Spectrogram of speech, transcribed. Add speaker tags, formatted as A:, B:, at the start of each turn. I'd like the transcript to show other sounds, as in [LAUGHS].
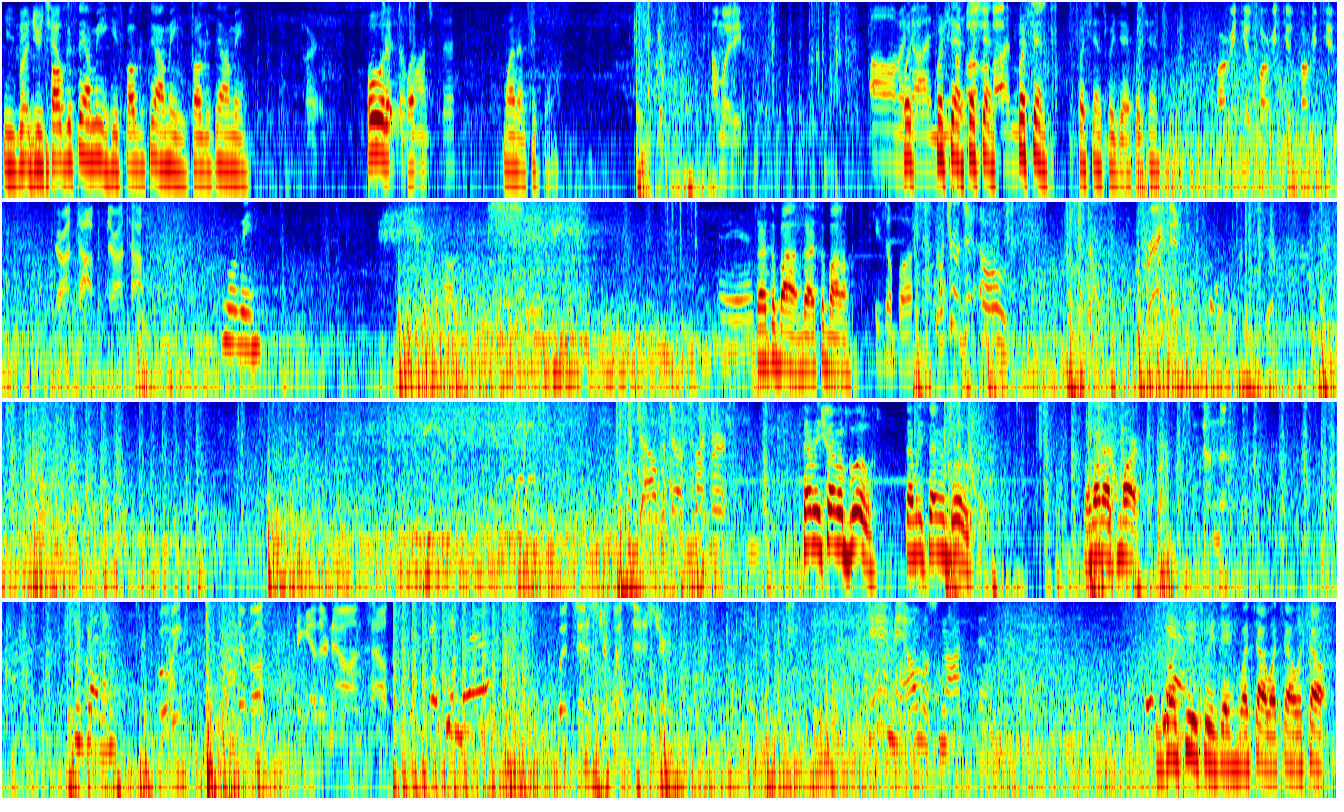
A: He's,
B: I'm on
A: being,
B: your
A: he's
B: tail.
A: focusing on me. He's focusing on me. He's focusing on me.
B: Alright.
A: Oh,
C: Took
A: that,
C: the
A: what,
C: launch pad.
A: one of them picked him.
B: I'm with you.
C: Oh my
A: Push,
C: god.
A: push in, push in, push in, push in, Sweet J, push in.
B: 4v2, 4v2, 4v2. They're on top. They're on top.
D: Moving.
C: Oh, shit.
D: There.
A: They're at the bottom. They're at the bottom.
C: He's above. Watch out, J- Oh,
B: Wrecked it.
C: Out, watch out, sniper.
A: 77 blue. 77 blue. The one that's marked.
B: He's on the
D: He's running.
B: moving. They're both together now on south.
D: 18 blue.
B: With Sinister, with Sinister.
C: Damn it, I almost knocked him.
D: Who's
A: He's going to you, Sweet J. Watch out, watch out, watch out.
